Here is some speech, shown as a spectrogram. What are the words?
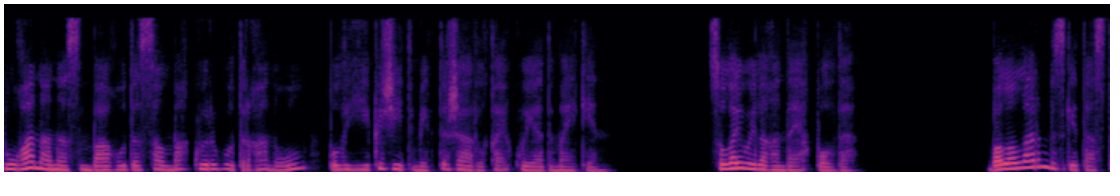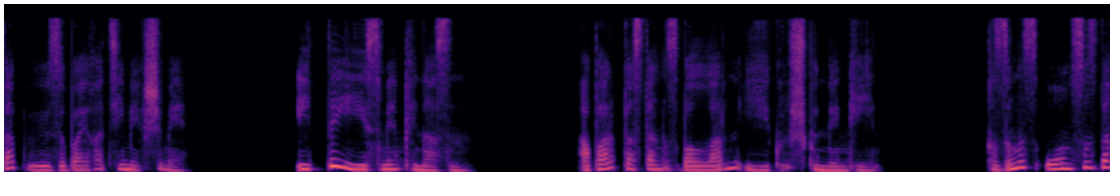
Туған анасын бағуды салмақ көріп отырған ол бұл екі жетімекті жарылқай қояды ма екен? Солай ойлағандай ақ болды. Балаларын бізге тастап өзі байға тимекші ме? Итті иесімен қинасын. Апарып тастаңыз балаларын екі үш күннен кейін. Қызыңыз онсыз да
